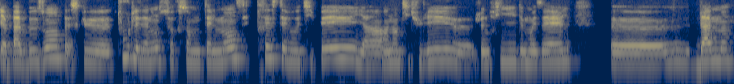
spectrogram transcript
il n'y a pas besoin parce que toutes les annonces se ressemblent tellement, c'est très stéréotypé, il y a un intitulé, euh, jeune fille, demoiselle, euh, dame,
